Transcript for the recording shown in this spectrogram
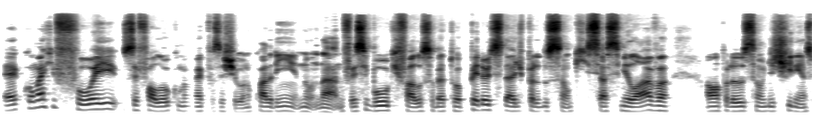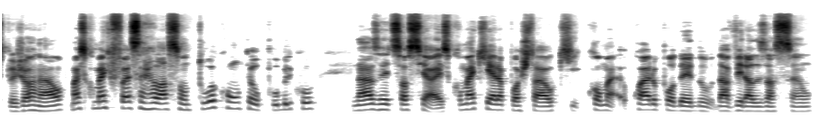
É, como é que foi, você falou como é que você chegou no quadrinho, no, na, no Facebook, falou sobre a tua periodicidade de produção que se assimilava a uma produção de tirinhas para o jornal, mas como é que foi essa relação tua com o teu público nas redes sociais? Como é que era postar o que, como, é, qual era o poder do, da viralização?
